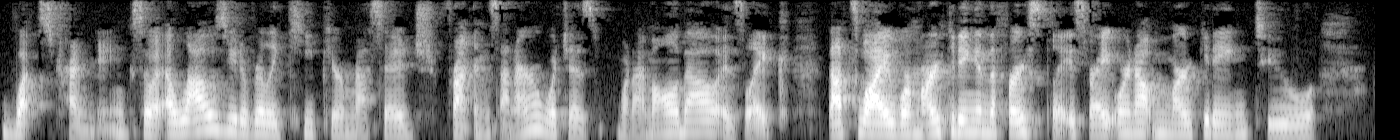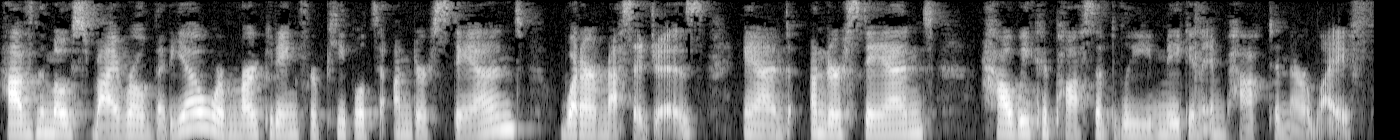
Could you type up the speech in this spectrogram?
what's trending. So it allows you to really keep your message front and center, which is what I'm all about is like that's why we're marketing in the first place, right? We're not marketing to have the most viral video. We're marketing for people to understand what our message is and understand how we could possibly make an impact in their life.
